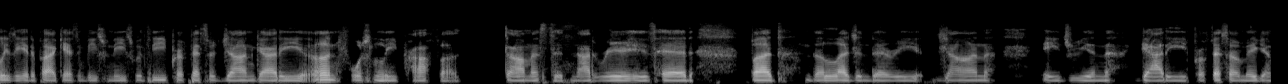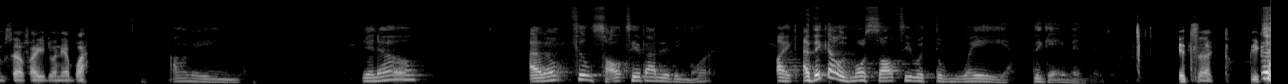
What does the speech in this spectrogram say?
Lee's here, the podcast and Beats from East with the Professor John Gotti. Unfortunately, Prof. Uh, Thomas did not rear his head, but the legendary John Adrian Gotti, Professor Omega himself. How you doing there, boy? I mean, you know, I don't feel salty about it anymore. Like, I think I was more salty with the way the game ended. It sucked. You can,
